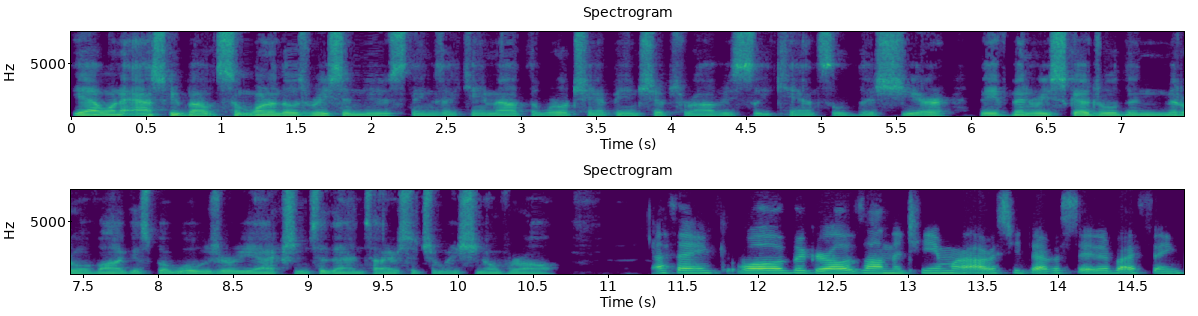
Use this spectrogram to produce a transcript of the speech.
Yeah, I want to ask you about some one of those recent news things that came out. The World Championships were obviously canceled this year. They've been rescheduled in middle of August. But what was your reaction to that entire situation overall? I think, well, the girls on the team were obviously devastated, but I think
